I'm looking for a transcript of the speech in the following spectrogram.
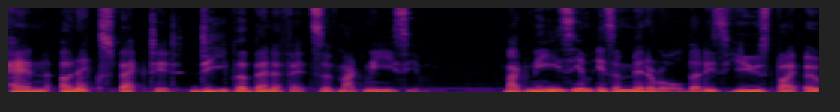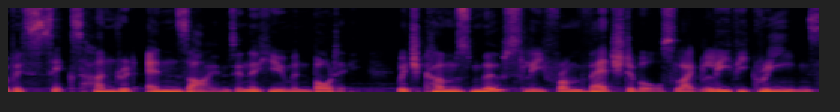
10 unexpected, deeper benefits of magnesium. Magnesium is a mineral that is used by over 600 enzymes in the human body, which comes mostly from vegetables like leafy greens,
